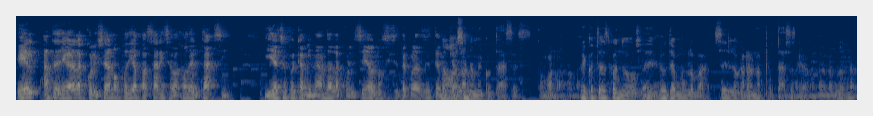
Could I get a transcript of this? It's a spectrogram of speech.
él antes de llegar a la colisea no podía pasar y se bajó del taxi. Y él se fue caminando a la colisea, no sé si te acuerdas de ese tema que No, eso hablamos. no me contaste. ¿Cómo no? no, no. Me contaste cuando Blue Demon lo, se lo agarraron a putazos, creo. No, no, no, no.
